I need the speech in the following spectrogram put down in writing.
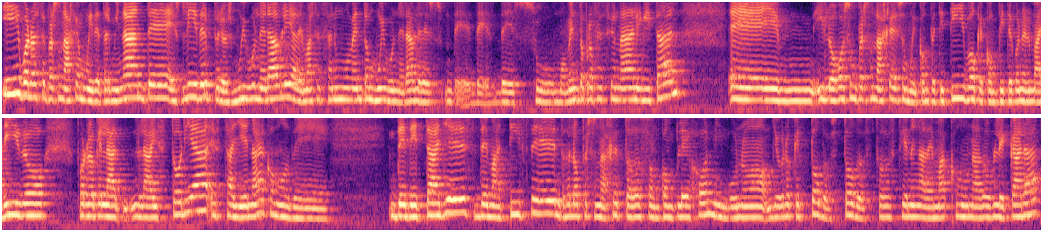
Y bueno, este personaje es muy determinante, es líder, pero es muy vulnerable y además está en un momento muy vulnerable de, su momento profesional y vital Em, y luego es un personaje eso, muy competitivo, que compite con el marido, por lo que la, la historia está llena como de, de detalles, de matices, entonces los personajes todos son complejos, ninguno, yo creo que todos, todos, todos tienen además como una doble cara.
